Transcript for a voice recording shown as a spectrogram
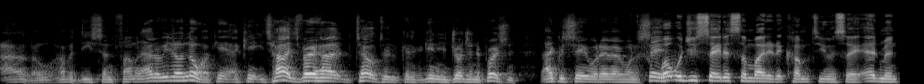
I don't know, have a decent family, I don't really don't know. I can't. I can't. It's hard. It's very hard to tell to because again you're judging the person. I could say whatever I want to say. What would you say to somebody to come to you and say, Edmund,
